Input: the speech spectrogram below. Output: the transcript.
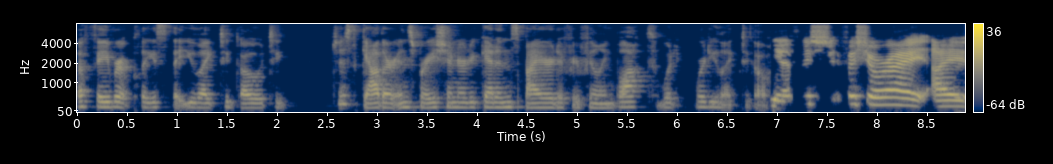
a favorite place that you like to go to just gather inspiration or to get inspired if you're feeling blocked, what, where do you like to go? Yeah, for, for sure. I, I,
